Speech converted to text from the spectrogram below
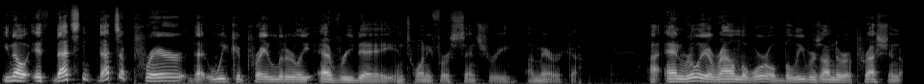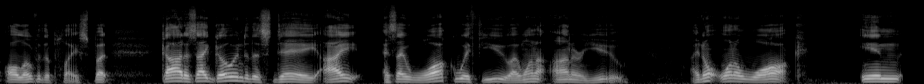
you know, if that's that's a prayer that we could pray literally every day in 21st century America, uh, and really around the world, believers under oppression all over the place. But God, as I go into this day, I as I walk with you, I want to honor you. I don't want to walk in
